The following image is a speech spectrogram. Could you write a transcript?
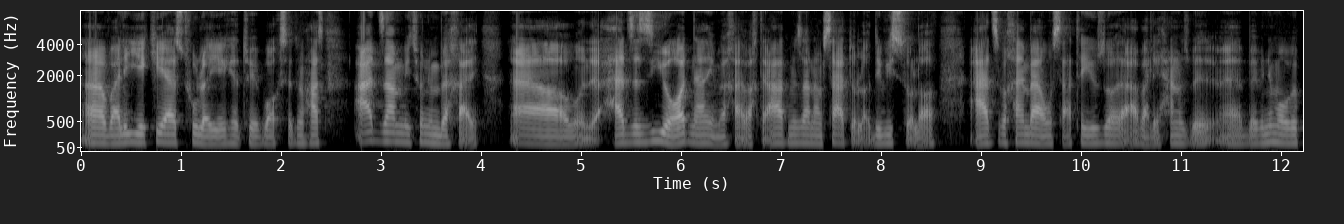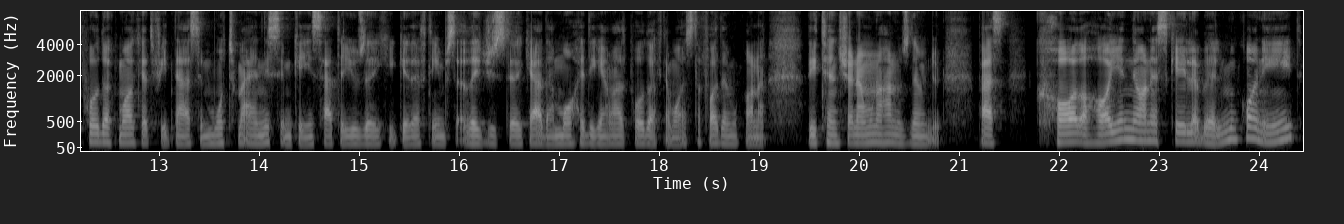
ولی یکی از tool ایی که توی box تون هست. ads هم می‌تونیم بخریم. ads زیاد نریم بخریم. وقتی ad می‌زنم 100 دلار 200 دلار ads بخریم برای اون سطح user اولی. هنوز ببینیم ما به product market fit نرسیم. مطمئن نیستیم که این سطح user ی که گرفتیم register کردن ماه دیگه هم از product ما استفاده می‌کنن retention مون رو هنوز نمی‌دونیم. پس کارهای non-scalable می‌کنید.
